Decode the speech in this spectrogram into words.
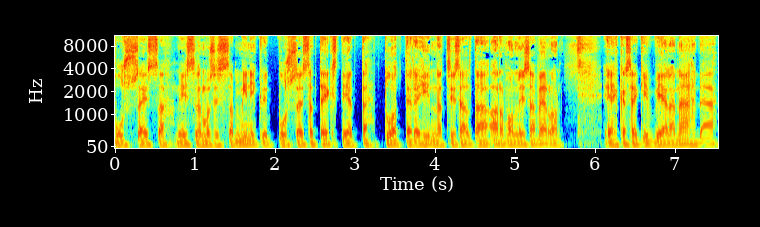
Pusseissa, niissä semmoisissa minigrip-pusseissa teksti, että tuotteiden hinnat sisältää arvonlisäveron. Ehkä sekin vielä nähdään.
